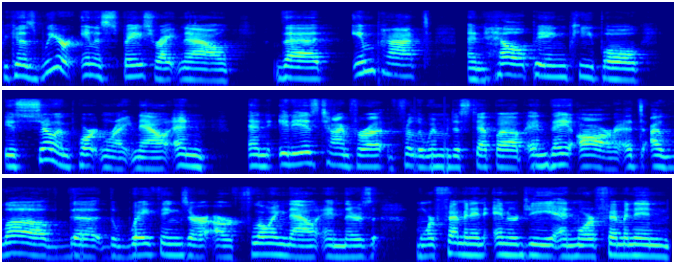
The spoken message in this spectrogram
because we are in a space right now that impact and helping people is so important right now. And and it is time for uh, for the women to step up and they are. It's i love the the way things are are flowing now and there's more feminine energy and more feminine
